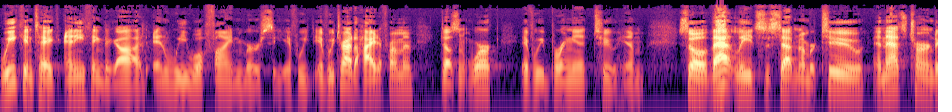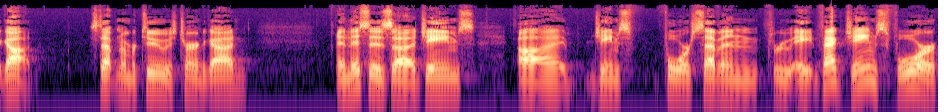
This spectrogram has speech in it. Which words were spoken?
we can take anything to God and we will find mercy. If we if we try to hide it from him, it doesn't work if we bring it to him. So that leads to step number 2, and that's turn to God. Step number 2 is turn to God. And this is uh, James uh, James 4 7 through 8. In fact, James 4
